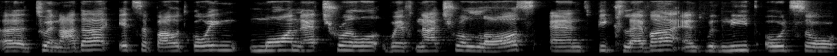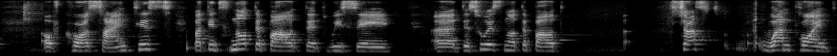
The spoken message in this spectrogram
uh, to another. It's about going more natural with natural laws and be clever and would need also of course, scientists. But it's not about that we say uh, the SUR is not about just one point.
